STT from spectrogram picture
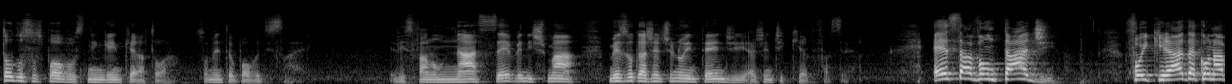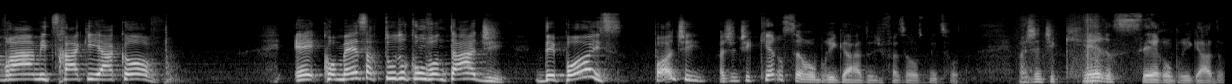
Todos os povos, ninguém quer a Torá, somente o povo de Israel. Eles falam, nasce venishma. Mesmo que a gente não entende, a gente quer fazer. Essa vontade foi criada com Avraham, Yitzhak e Yaakov. E começa tudo com vontade. Depois, Pode, a gente quer ser obrigado de fazer os mitzvot, mas a gente quer ser obrigado.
